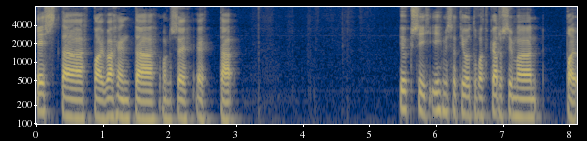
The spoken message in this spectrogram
estää tai vähentää, on se, että yksi, ihmiset joutuvat kärsimään, tai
